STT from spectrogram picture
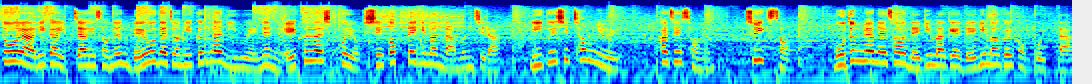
또 라리가 입장에서는 메오 대전이 끝난 이후에는 엘클라시코 역시 껍데기만 남은지라 리그 시청률, 화제성, 수익성 모든 면에서 내리막에 내리막을 걷고 있다.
